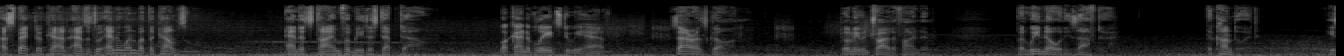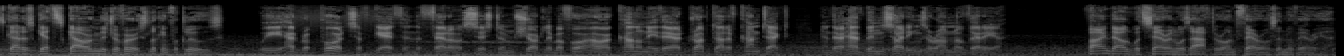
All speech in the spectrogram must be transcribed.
A Spectre can't answer to anyone but the Council. And it's time for me to step down. What kind of leads do we have? Saren's gone. Don't even try to find him. But we know what he's after. The conduit. He's got us Geth scouring the Traverse looking for clues. We had reports of Geth in the Feros system shortly before our colony there dropped out of contact, and there have been sightings around Noveria. Find out what Saren was after on Feros and Noveria.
